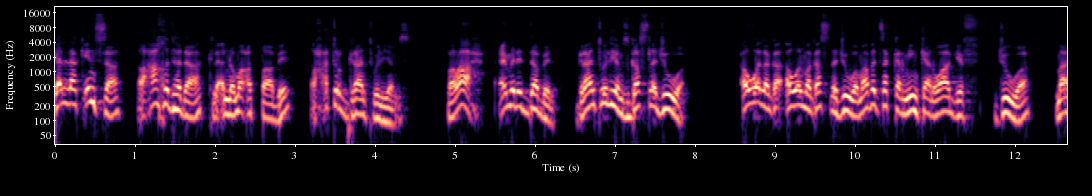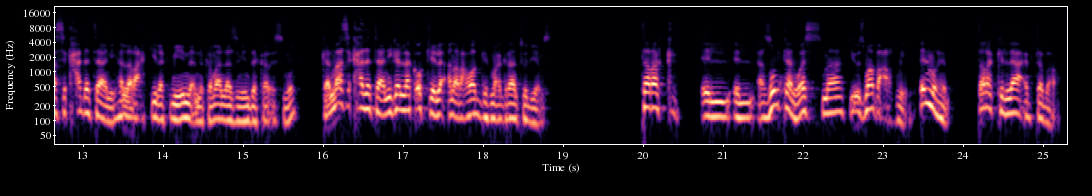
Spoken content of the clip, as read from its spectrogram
قال لك انسى راح آخذ هداك لأنه معه الطابة راح أترك جرانت ويليامز فراح عمل ال double. جرانت ويليامز قص لجوا أول أول ما قص لجوا ما بتذكر مين كان واقف جوا ماسك حدا تاني. هلا راح أحكي لك مين لأنه كمان لازم ينذكر اسمه. كان ماسك حدا تاني قال لك okay لأ أنا راح أوقف مع جرانت ويليامز. ترك ال ال أظن كان ويس ماثيوز ما بعرف مين. المهم ترك اللاعب تبعه.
